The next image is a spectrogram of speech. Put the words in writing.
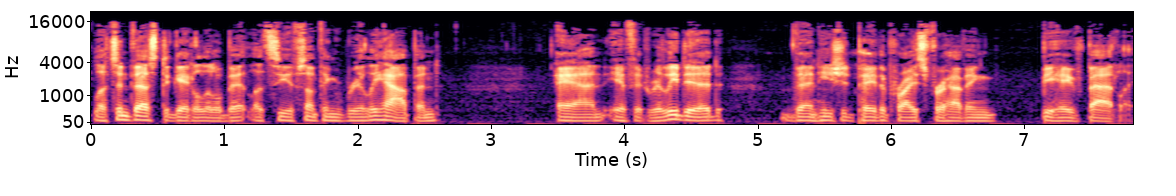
let's investigate a little bit. Let's see if something really happened. And if it really did, then he should pay the price for having behaved badly.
